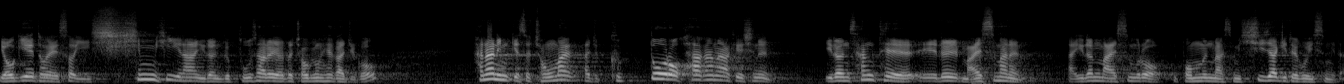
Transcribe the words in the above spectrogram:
여기에 더해서 이 심히라는 이런 그 부사를 여기다 적용해가지고 하나님께서 정말 아주 극도로 화가 나 계시는 이런 상태를 말씀하는 아, 이런 말씀으로 본문 말씀이 시작이 되고 있습니다.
